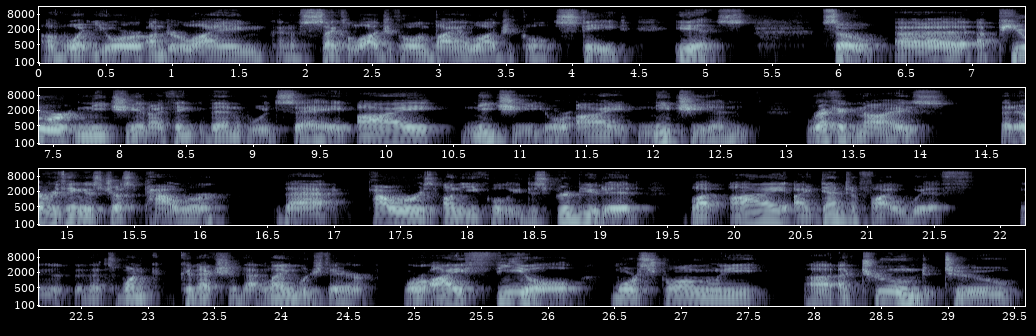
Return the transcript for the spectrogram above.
of what your underlying kind of psychological and biological state is. So uh, a pure Nietzschean, I think, then would say, I, Nietzsche, or I, Nietzschean, recognize that everything is just power, that power is unequally distributed, but I identify with, that's one connection, that language there, or I feel more strongly uh, attuned to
